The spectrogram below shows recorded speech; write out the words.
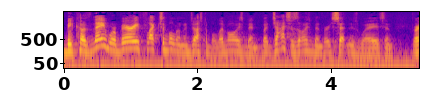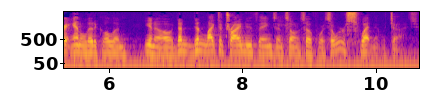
because they were very flexible and adjustable. They've always been. But Josh has always been very set in his ways and very analytical and, you know, didn't, didn't like to try new things and so on and so forth. So we were sweating it with Josh.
